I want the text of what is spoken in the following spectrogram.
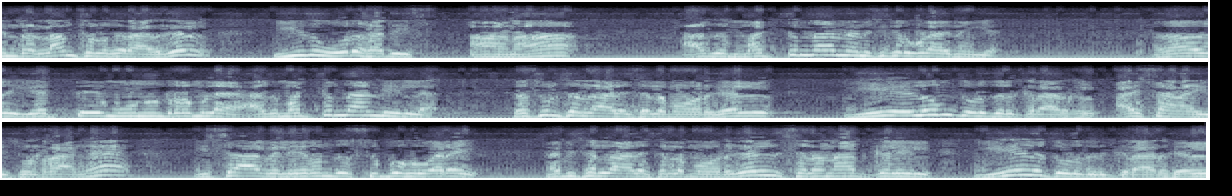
என்றெல்லாம் சொல்கிறார்கள். இது ஒரு ஹதீஸ். ஆனா அது மட்டும்தான் நினைச்சுக்க கூடாது நீங்க. அதாவது எட்டு மூணுன்றோம்ல அது மட்டும் தாண்டி இல்ல. ரசூல் சல்லா அலிசல்லம் அவர்கள் ஏழும் தொழுதிருக்கிறார்கள். ஆயிஷா நாயகி சொல்றாங்க இசாவில் இருந்து சுபுகு வரை நபிசல்லா ஸல்லல்லாஹு அலைஹி அவர்கள் சில நாட்களில் ஏழு தொழுதிருக்கிறார்கள்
